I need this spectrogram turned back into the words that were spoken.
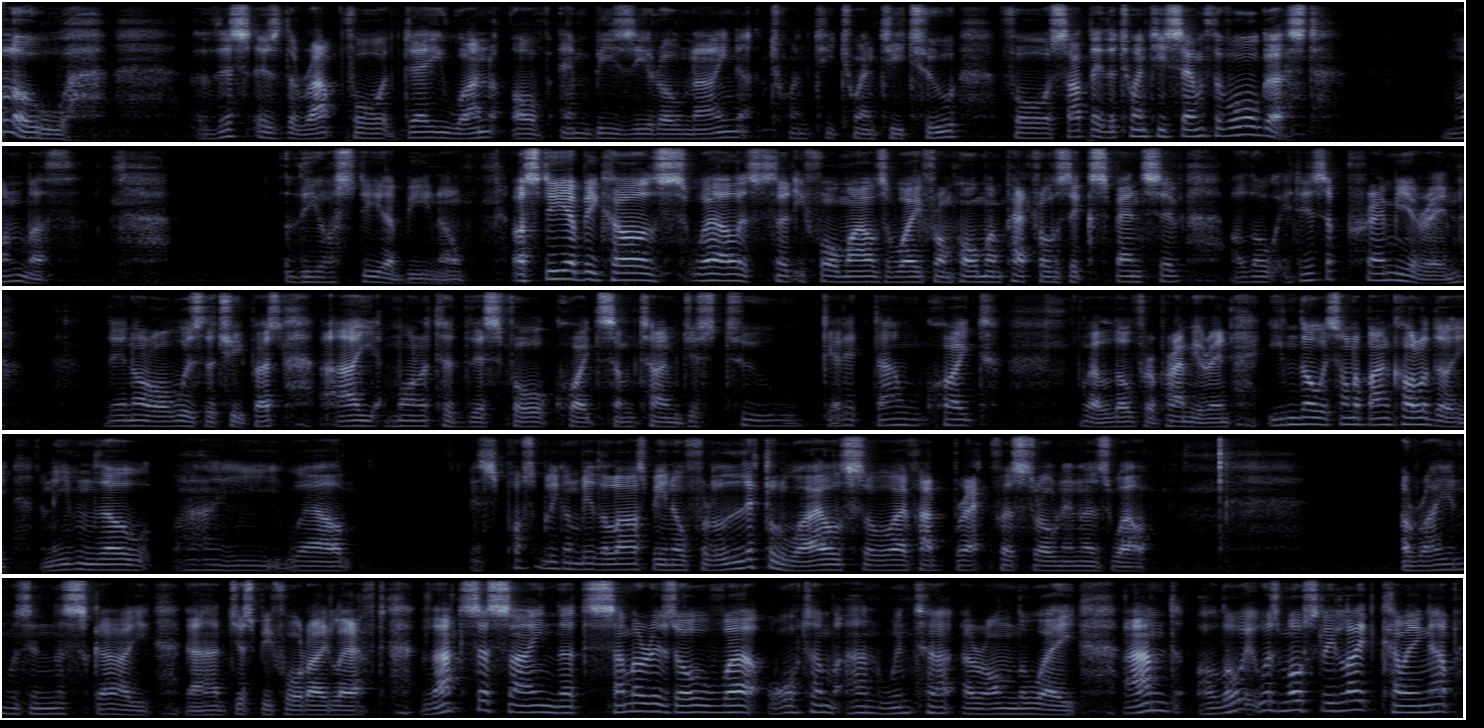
Hello, this is the wrap for day one of MB09 2022 for Saturday the 27th of August, Monmouth. The austere Beano. Austere because, well, it's 34 miles away from home and petrol is expensive, although it is a Premier Inn they're not always the cheapest. I monitored this for quite some time just to get it down quite well low for a Premier Inn, even though it's on a bank holiday, and even though I well, it's possibly going to be the last Beano for a little while, so I've had breakfast thrown in as well. Orion was in the sky uh, just before I left. That's a sign that summer is over, autumn and winter are on the way. And although it was mostly light coming up,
